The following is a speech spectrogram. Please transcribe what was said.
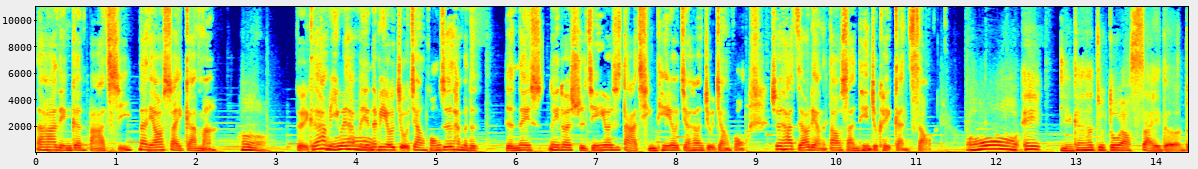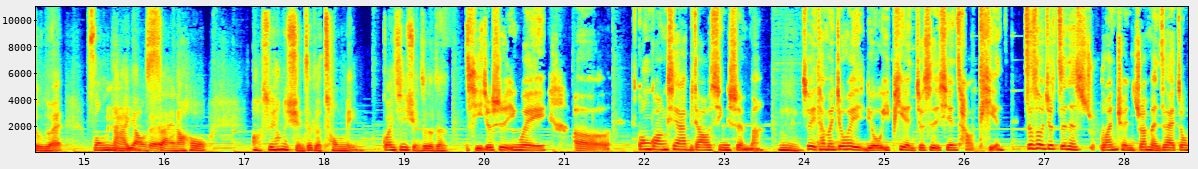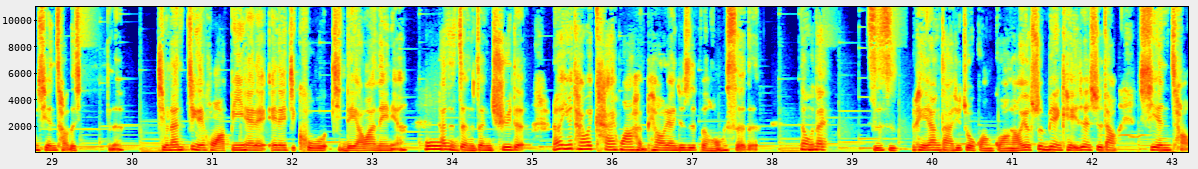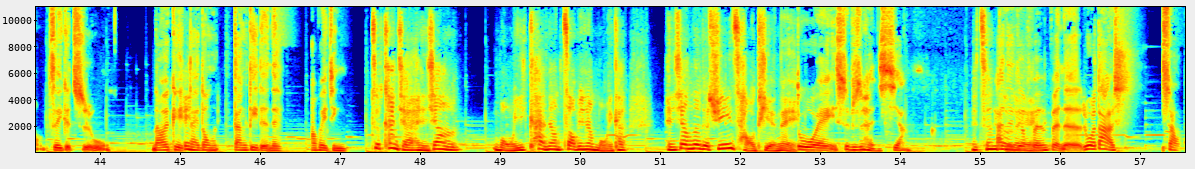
那它连根拔起，那你要晒干嘛？嗯，对。可是他们因为他们那边有九降风，这是他们的。的那那段时间，因为是大晴天，又加上九降风，所以它只要两到三天就可以干燥。哦，哎，你看它就都要晒的，对不对？风大要晒，然后哦，所以他们选这个聪明，关系选这个真起，就是因为呃，观光现在比较兴盛嘛，嗯，所以他们就会留一片就是仙草田，这时候就真的是完全专门在种仙草的人。像咱进的花边迄个 energy 库一条啊那样，它是整整区的。然后因为它会开花很漂亮，就是粉红色的。那我带侄子可以让大家去做观光，然后又顺便可以认识到仙草这个植物，然后也可以带动当地的那消费经这看起来很像，猛一看那样照片，像猛一看，很像那个薰衣草田诶。对，是不是很像？哎，真的，它是个粉粉的。如果大家像。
